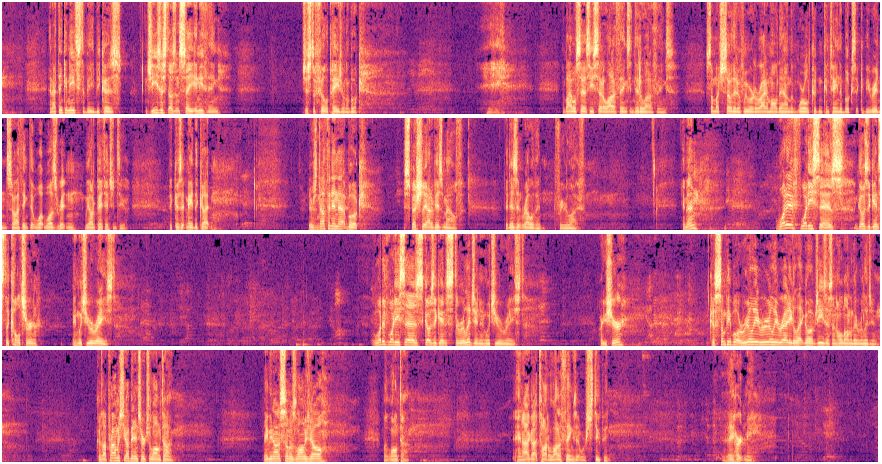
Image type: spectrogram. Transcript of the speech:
And I think it needs to be because Jesus doesn't say anything just to fill a page on a book. He, the Bible says he said a lot of things and did a lot of things. So much so that if we were to write them all down, the world couldn't contain the books that could be written. So I think that what was written, we ought to pay attention to because it made the cut. There's nothing in that book, especially out of his mouth, that isn't relevant for your life. Amen? Amen? What if what he says goes against the culture in which you were raised? What if what he says goes against the religion in which you were raised? Are you sure? Because some people are really, really ready to let go of Jesus and hold on to their religion. Because I promise you, I've been in church a long time. Maybe not as some as long as y'all, but a long time. And I got taught a lot of things that were stupid. They hurt me.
